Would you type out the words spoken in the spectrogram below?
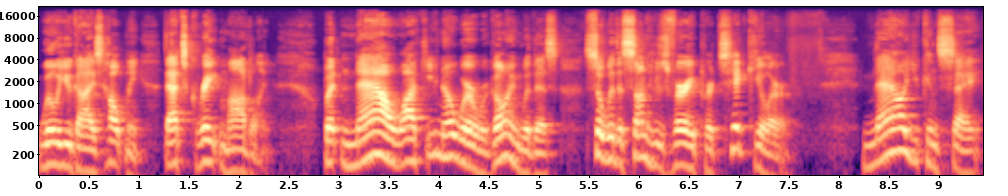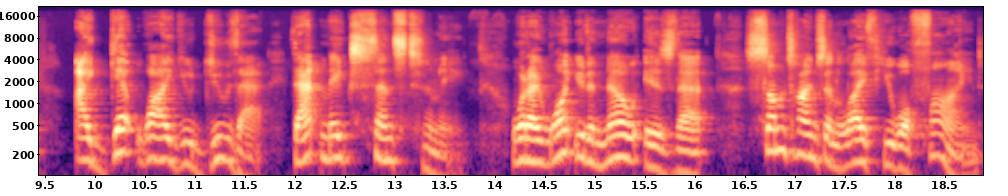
Will you guys help me? That's great modeling. But now, watch, you know where we're going with this. So, with a son who's very particular, now you can say, I get why you do that. That makes sense to me. What I want you to know is that sometimes in life you will find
